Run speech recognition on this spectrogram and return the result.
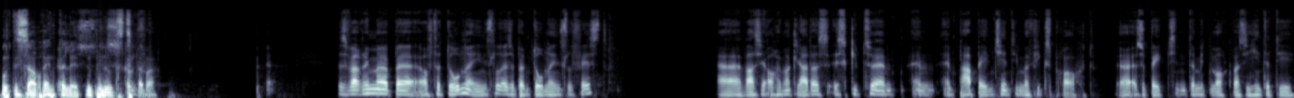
Und die sauberen Toiletten das, benutzt habe. Ja. Das war immer bei, auf der Donauinsel, also beim Donauinselfest, äh, war es ja auch immer klar, dass es gibt so ein, ein, ein paar Bändchen, die man fix braucht. Ja, also Bändchen, damit man auch quasi hinter die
